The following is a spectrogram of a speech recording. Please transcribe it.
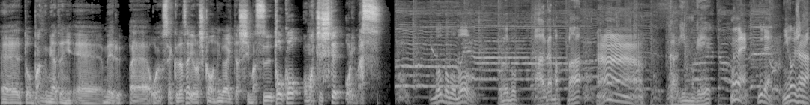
えっ、と、番組宛てに、えーメール、えーお寄せください。よろしくお願いいたします。投稿お待ちしております。ボボボボ俺も。アガバッパうん。ガキ向けグレグレニゴシャラ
